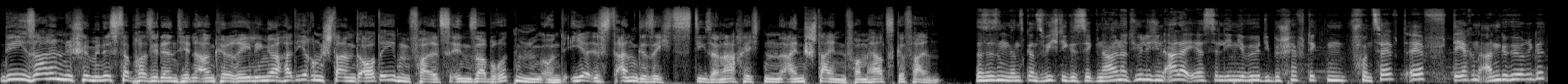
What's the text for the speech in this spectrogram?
Die saarländische Ministerpräsidentin Anke Rehlinger hat ihren Standort ebenfalls in Saarbrücken und ihr ist angesichts dieser Nachrichten ein Stein vom Herz gefallen. Das ist ein ganz, ganz wichtiges Signal. Natürlich in allererster Linie für die Beschäftigten von ZF, deren Angehörige.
